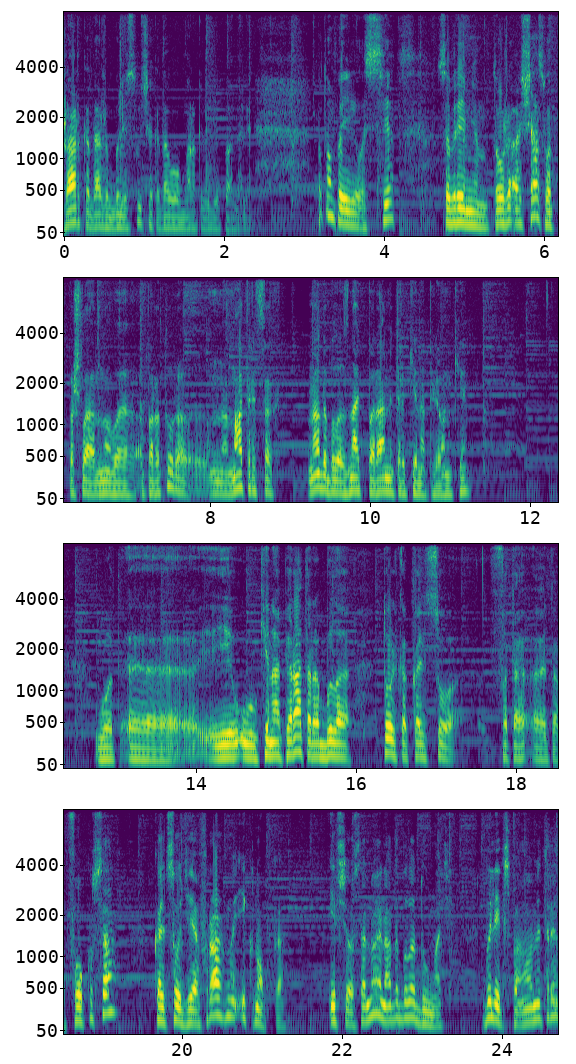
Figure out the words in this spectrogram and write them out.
жарко, даже были случаи, когда в обморок люди падали. Потом появился свет со временем тоже. А сейчас вот пошла новая аппаратура на матрицах. Надо было знать параметры кинопленки. Вот, э, и у кинооператора было только кольцо фото, это, фокуса, кольцо диафрагмы и кнопка. И все остальное надо было думать. Были экспонометры,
